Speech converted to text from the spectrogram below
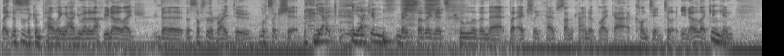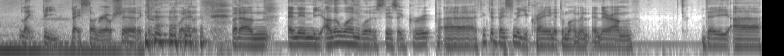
like this is a compelling argument enough. You know, like the the stuff that the right do looks like shit. Yeah, like, yeah. we can make something that's cooler than that, but actually have some kind of like uh, content to it. You know, like it can like be based on real shit. It can whatever. But um, and then the other one was there's a group. Uh, I think they're based in the Ukraine at the moment, and they're um they are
